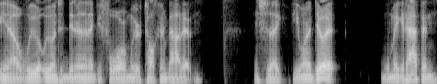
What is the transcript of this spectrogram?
you know, we we went to dinner the night before and we were talking about it, and she's like, "If you want to do it, we'll make it happen."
